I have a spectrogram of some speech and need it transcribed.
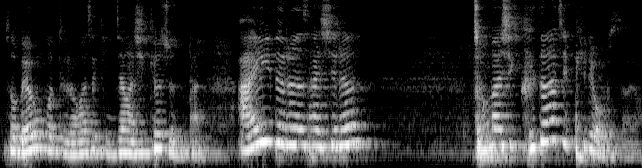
그래서 매운 건 들어가서 긴장을 시켜준다. 아이들은 사실은 저 맛이 그다지 필요 없어요.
